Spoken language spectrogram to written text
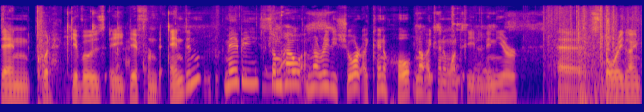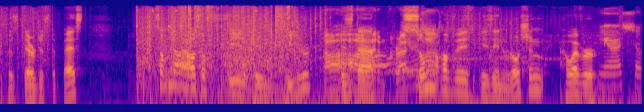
then could give us a different ending maybe somehow i'm not really sure i kind of hope not i kind of want a linear uh, storyline because they're just the best something that i also feel is weird Oh, is that him cracked as some well. of it is in russian however so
